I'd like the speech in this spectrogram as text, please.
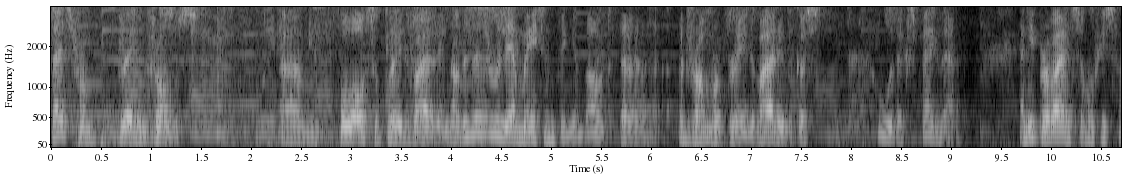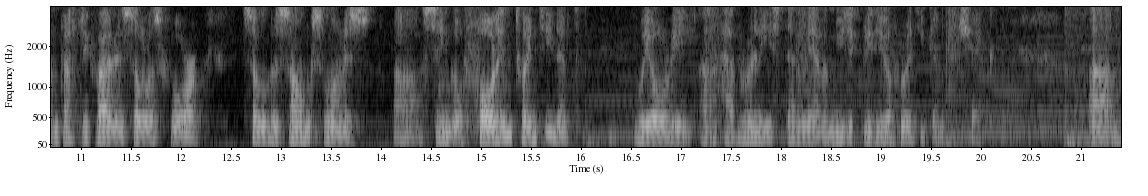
Aside from playing drums, um, Paul also plays violin. Now, this is a really amazing thing about uh, a drummer playing violin because who would expect that? And he provided some of his fantastic violin solos for some of the songs. One is uh, single Falling 20 that we already uh, have released, and we have a music video for it. You can check um,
